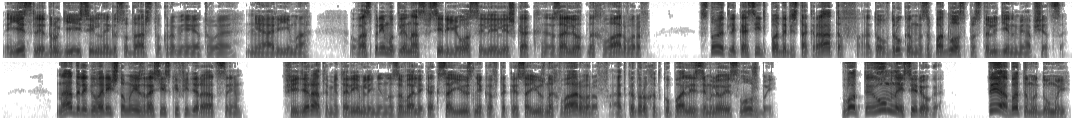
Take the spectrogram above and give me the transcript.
Есть ли другие сильные государства, кроме этого, не Арима? Воспримут ли нас всерьез или лишь как залетных варваров? Стоит ли косить под аристократов, а то вдруг им западло с простолюдинами общаться? Надо ли говорить, что мы из Российской Федерации? Федератами-то римляне называли как союзников, так и союзных варваров, от которых откупались землей и службой. Вот ты умный, Серега. Ты об этом и думай.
